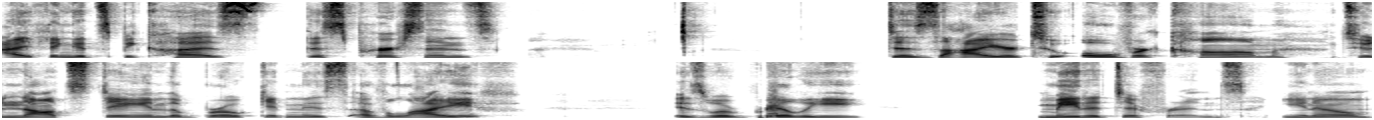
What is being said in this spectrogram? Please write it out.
I think it's because this person's desire to overcome, to not stay in the brokenness of life, is what really made a difference, you know?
